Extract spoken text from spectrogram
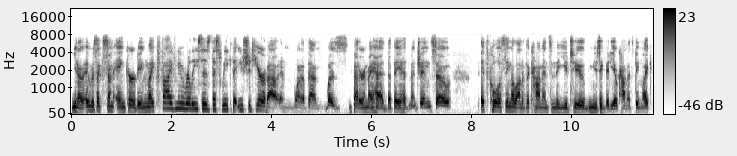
you know, it was like some anchor being like five new releases this week that you should hear about, and one of them was Better in My Head that they had mentioned. So it's cool seeing a lot of the comments in the YouTube music video comments being like,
